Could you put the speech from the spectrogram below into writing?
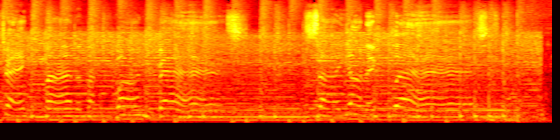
Strength of mind and not one best. Psionic blast.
